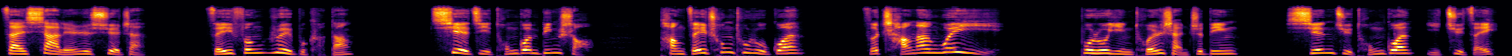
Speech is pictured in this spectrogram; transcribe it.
在下连日血战，贼锋锐不可当。切记潼关兵少，倘贼冲突入关，则长安危矣。不如引屯陕之兵，先据潼关以拒贼。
